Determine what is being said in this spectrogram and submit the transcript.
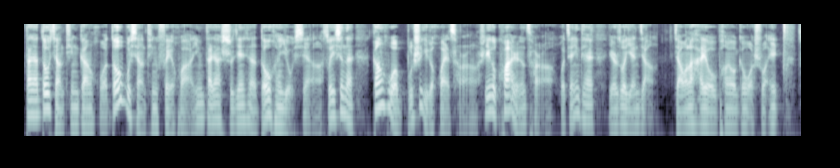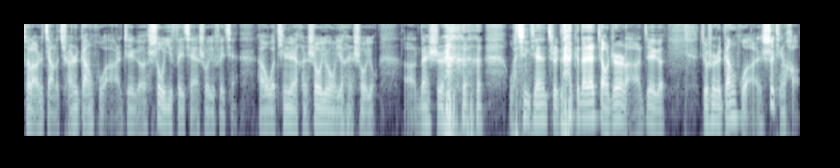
大家都想听干货，都不想听废话，因为大家时间现在都很有限啊。所以现在干货不是一个坏词儿啊，是一个夸人的词儿啊。我前几天也是做演讲，讲完了还有朋友跟我说，哎，崔老师讲的全是干货啊，这个受益匪浅，受益匪浅啊，我听着也很受用，也很受用。啊，但是 我今天是跟跟大家较真儿了啊，这个就说是干货啊，是挺好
